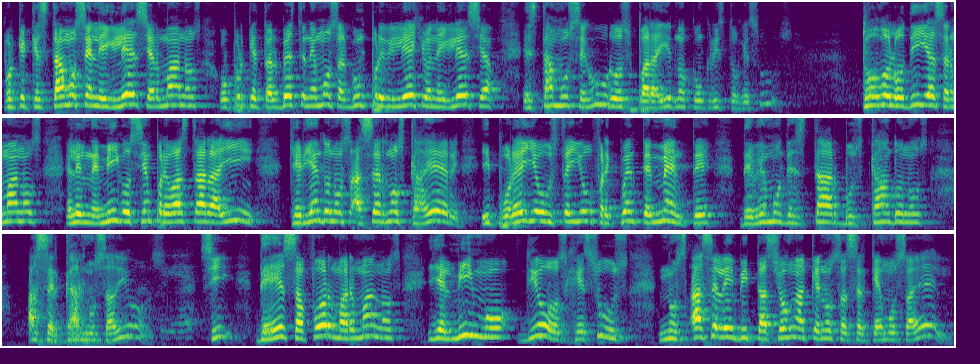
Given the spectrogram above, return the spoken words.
porque que estamos en la iglesia, hermanos, o porque tal vez tenemos algún privilegio en la iglesia, estamos seguros para irnos con Cristo Jesús. Todos los días, hermanos, el enemigo siempre va a estar ahí queriéndonos hacernos caer. Y por ello usted y yo frecuentemente debemos de estar buscándonos acercarnos a Dios. ¿Sí? De esa forma, hermanos, y el mismo Dios, Jesús, nos hace la invitación a que nos acerquemos a Él.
